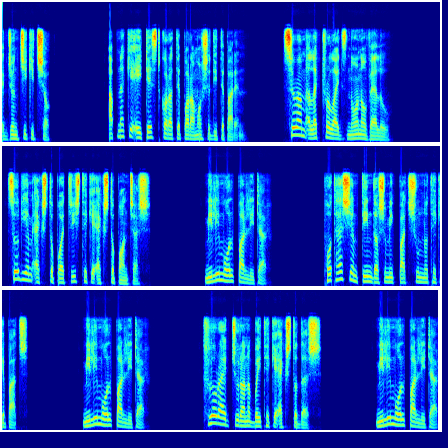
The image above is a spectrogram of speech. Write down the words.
একজন চিকিৎসক আপনাকে এই টেস্ট করাতে পরামর্শ দিতে পারেন। সেরাম ইলেকট্রোলাইটস নন ভ্যালু সোডিয়াম একশো পঁয়ত্রিশ থেকে একশো পঞ্চাশ মিলিমোল পার লিটার পটাশিয়াম তিন দশমিক পাঁচ শূন্য থেকে পাঁচ মিলিমোল পার লিটার ফ্লোরাইড চুরানব্বই থেকে একশো দশ মিলিমোল পার লিটার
